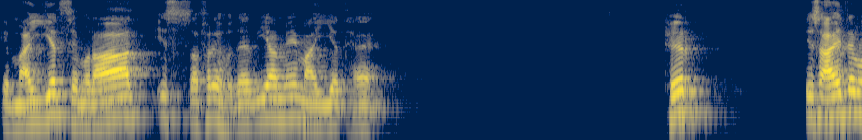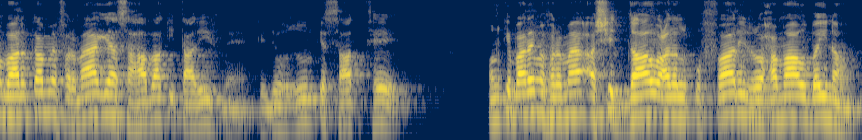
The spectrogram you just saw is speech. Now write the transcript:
کہ مائیت سے مراد اس سفر ہدیبیہ میں مائیت ہے۔ پھر اس آیت مبارکہ میں فرمایا گیا صحابہ کی تعریف میں کہ جو حضور کے ساتھ تھے ان کے بارے میں فرمایا اشدا القفار رحما ابئی نہ ہوں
